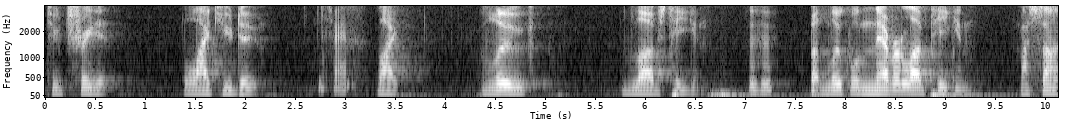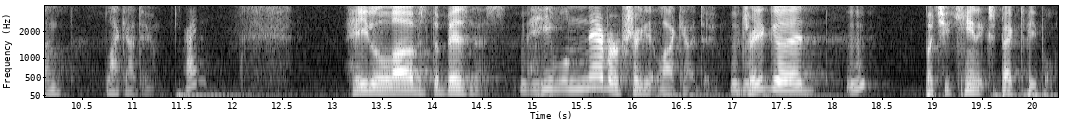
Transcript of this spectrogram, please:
to treat it like you do. that's right. Like Luke loves Tegan. Mm-hmm. But Luke will never love Tegan, my son, like I do. Right. He loves the business. Mm-hmm. He will never treat it like I do. You treat it good, Mhm. but you can't expect people.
